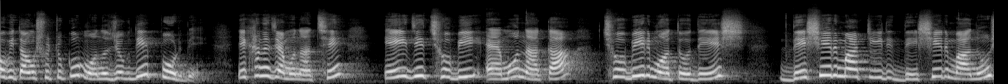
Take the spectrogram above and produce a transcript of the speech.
কবিতা অংশটুকু মনোযোগ দিয়ে পড়বে। এখানে যেমন আছে, এই যে ছবি এমন আঁকা, ছবির মতো দেশ, দেশের মাটির দেশের মানুষ,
